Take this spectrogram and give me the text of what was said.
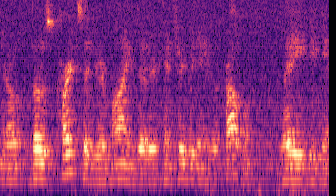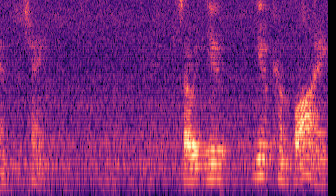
you know those parts of your mind that are contributing to the problem, they begin to change. So you you combine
